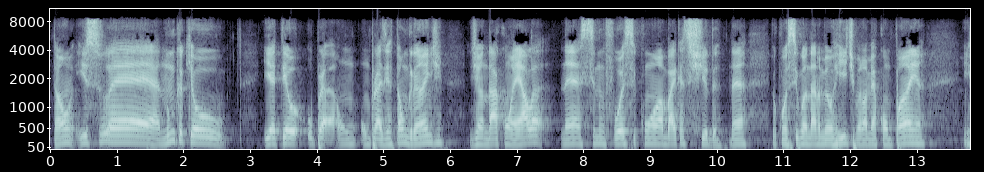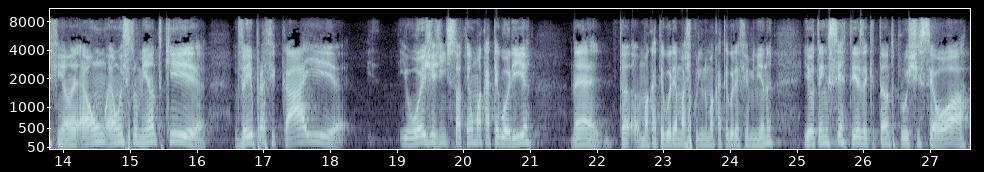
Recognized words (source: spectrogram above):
Então isso é nunca que eu ia ter o, um, um prazer tão grande de andar com ela, né? Se não fosse com a bike assistida, né? Eu consigo andar no meu ritmo, ela me acompanha. Enfim, é, é um, é um instrumento que veio para ficar e e hoje a gente só tem uma categoria, né? Uma categoria masculina, uma categoria feminina. E eu tenho certeza que tanto para o XCO,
